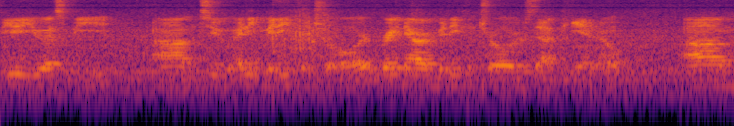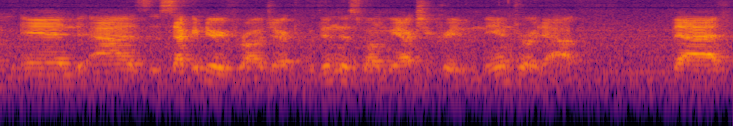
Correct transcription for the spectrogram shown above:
via USB um, to any MIDI controller. Right now our MIDI controller is that piano. Um, and as a secondary project within this one, we actually created an Android app that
